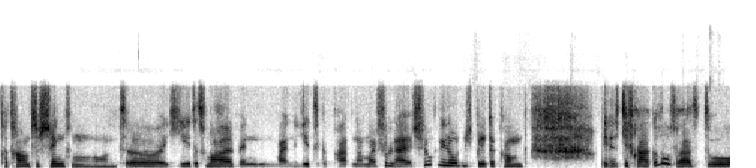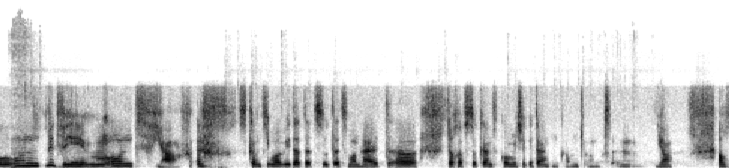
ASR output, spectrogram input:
Vertrauen zu schenken. Und äh, jedes Mal, wenn mein jetziger Partner mal vielleicht fünf Minuten später kommt, ist die Frage, wo warst du und mit wem? Und ja, es kommt immer wieder dazu, dass man halt äh, doch auf so ganz komische Gedanken kommt. Und äh, ja, auch,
